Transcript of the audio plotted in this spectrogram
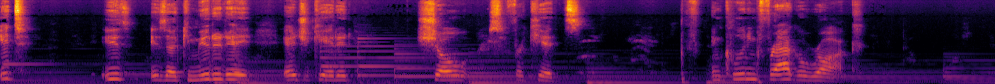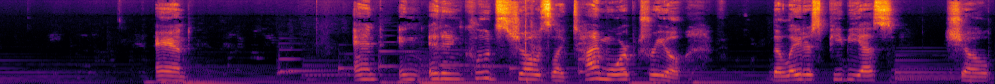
It is is a community educated shows for kids, including Fraggle Rock. And and in, it includes shows like Time Warp Trio, the latest PBS show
